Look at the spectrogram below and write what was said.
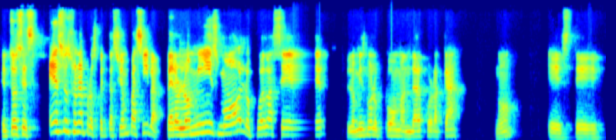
Entonces, eso es una prospectación pasiva, pero lo mismo lo puedo hacer, lo mismo lo puedo mandar por acá, ¿no? Este,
